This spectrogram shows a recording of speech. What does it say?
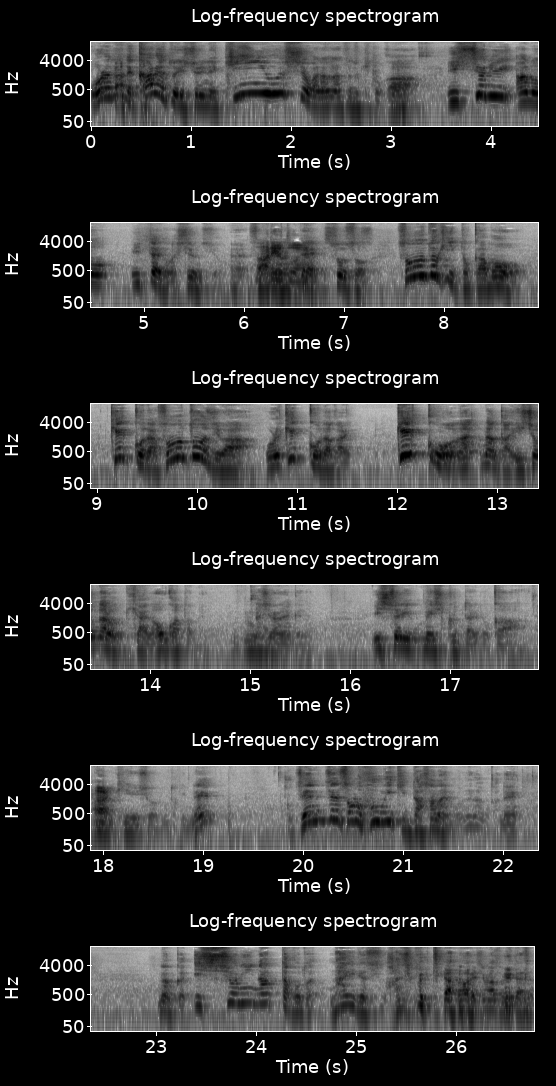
俺だって彼と一緒にね金融師匠が亡くなった時とか、一緒にあの行ったりとかしてるんですよ、そうありがとうございまそうそう。その時とかも結構だその当時は俺結構だから結構ななんか一緒になる機会が多かったんだよ。知らないけど。一緒に飯食ったりとか、はい。金融賞の時にね。全然その雰囲気出さないもんねなんかねなんか一緒になったことないです。初めてお会いしますみたいな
